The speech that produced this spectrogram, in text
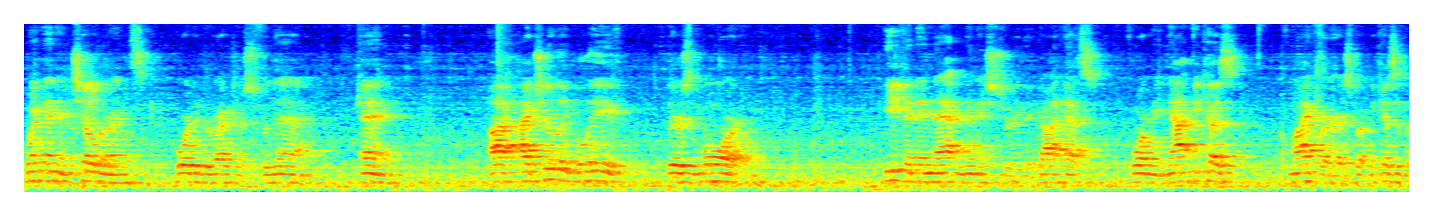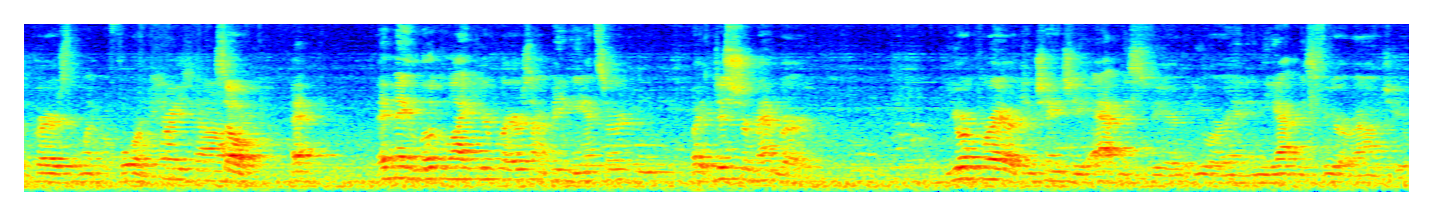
women and children's board of directors for them. And I, I truly believe there's more even in that ministry that God has for me, not because of my prayers, but because of the prayers that went before me. Praise God. So it, may look like your prayers aren't being answered, but just remember, your prayer can change the atmosphere that you are in and the atmosphere around you.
